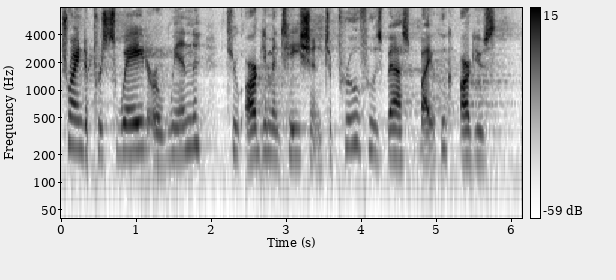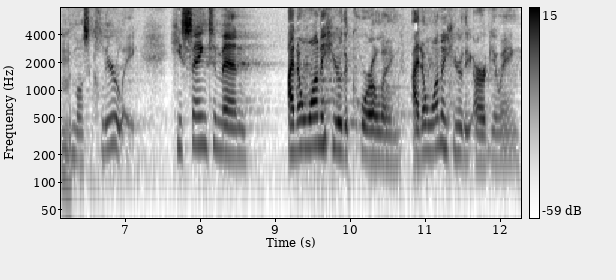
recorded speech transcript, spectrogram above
trying to persuade or win through argumentation to prove who's best by who argues the hmm. most clearly. He's saying to men, I don't want to hear the quarreling. I don't want to hear the arguing.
